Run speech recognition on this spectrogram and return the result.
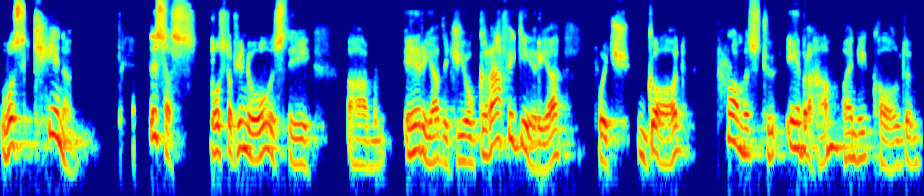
was Canaan. This, as most of you know, is the um, area, the geographic area which God promised to Abraham when he called him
